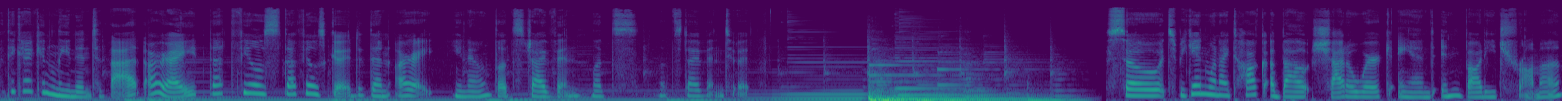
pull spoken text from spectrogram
I think I can lean into that. All right, that feels that feels good. Then all right, you know, let's dive in. Let's let's dive into it. So, to begin, when I talk about shadow work and in body trauma,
